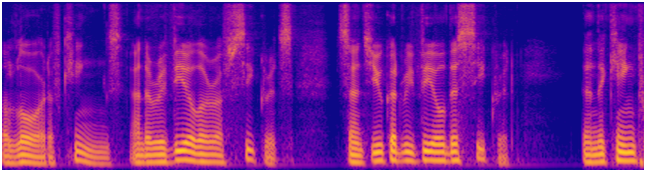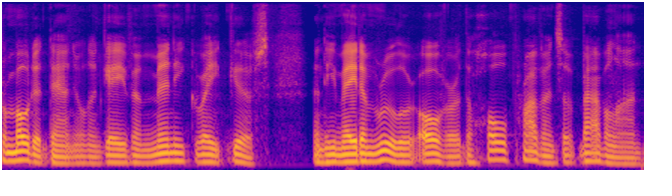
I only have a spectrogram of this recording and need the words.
the Lord of kings, and the revealer of secrets, since you could reveal this secret. Then the king promoted Daniel and gave him many great gifts, and he made him ruler over the whole province of Babylon,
